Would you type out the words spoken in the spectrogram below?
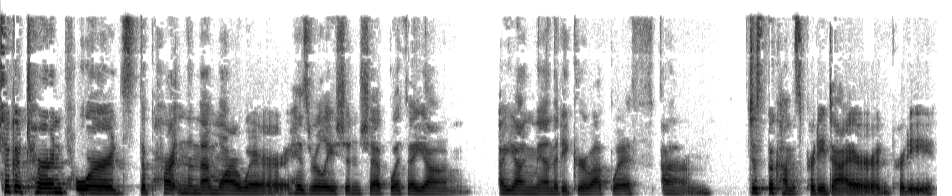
took a turn towards the part in the memoir where his relationship with a young a young man that he grew up with um, just becomes pretty dire and pretty.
